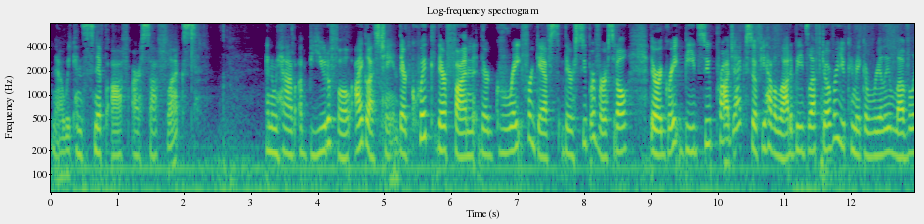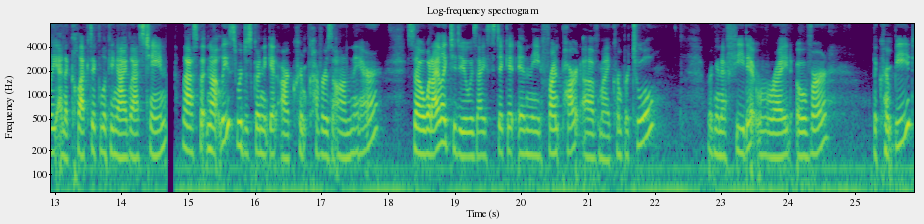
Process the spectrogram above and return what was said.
Now we can snip off our soft flex and we have a beautiful eyeglass chain. They're quick, they're fun, they're great for gifts, they're super versatile. They're a great bead soup project, so if you have a lot of beads left over, you can make a really lovely and eclectic looking eyeglass chain. Last but not least, we're just going to get our crimp covers on there. So what I like to do is I stick it in the front part of my crimper tool. We're gonna feed it right over the crimp bead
